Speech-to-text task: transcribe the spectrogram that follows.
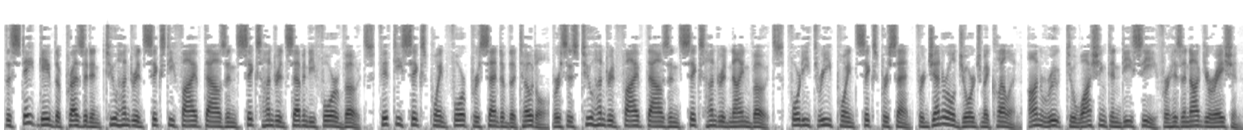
The state gave the president 265,674 votes 56.4% of the total versus 205,609 votes 43.6% for General George McClellan. En route to Washington, D.C. for his inauguration,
